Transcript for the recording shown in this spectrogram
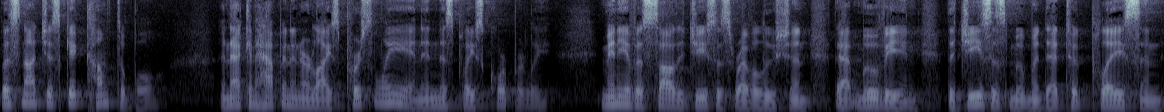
let's not just get comfortable. And that can happen in our lives personally and in this place corporately. Many of us saw the Jesus Revolution, that movie, and the Jesus movement that took place in,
